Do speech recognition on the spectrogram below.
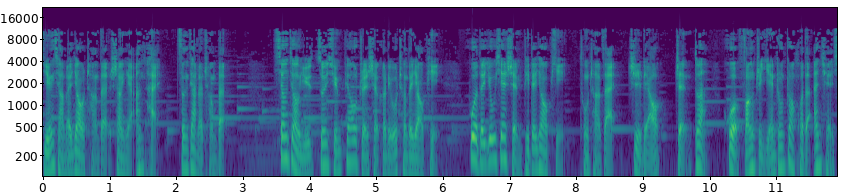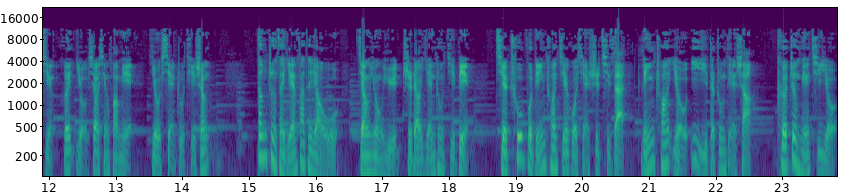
影响了药厂的商业安排，增加了成本。相较于遵循标准审核流程的药品，获得优先审批的药品通常在治疗、诊断或防止严重状况的安全性和有效性方面有显著提升。当正在研发的药物将用于治疗严重疾病。且初步临床结果显示，其在临床有意义的终点上可证明其有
